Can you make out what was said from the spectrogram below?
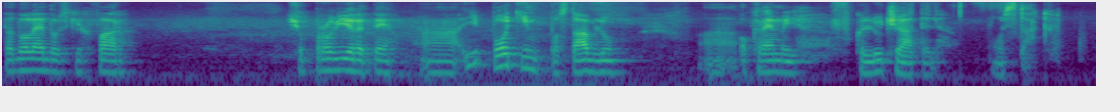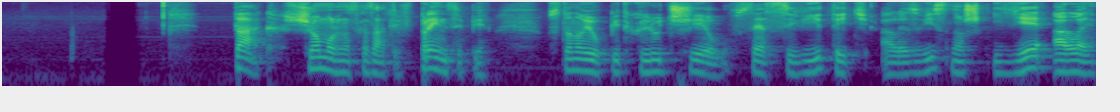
та до ледовських фар, щоб провірити. І потім поставлю окремий включатель. Ось так. Так, що можна сказати? В принципі, встановив, підключив, все світить, але, звісно ж, є але.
